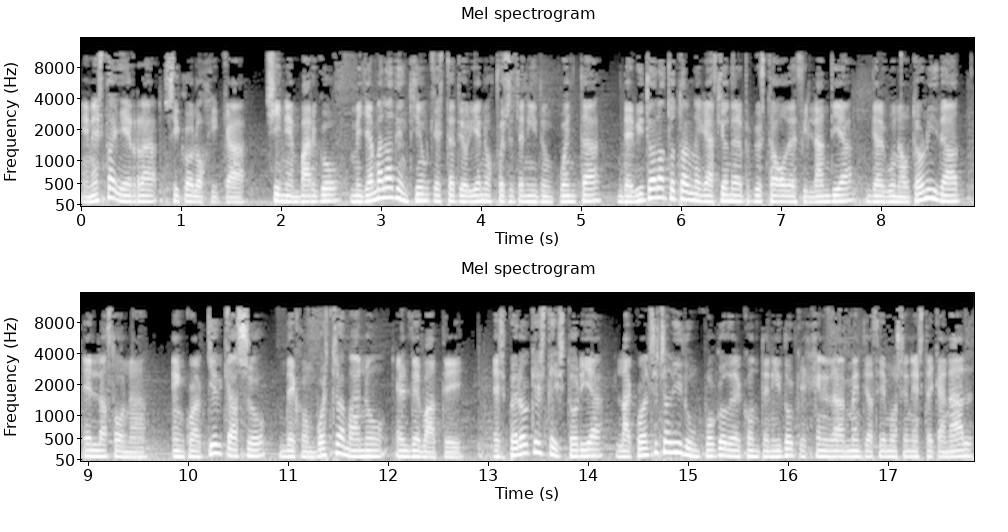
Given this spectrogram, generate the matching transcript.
en esta guerra psicológica. Sin embargo, me llama la atención que esta teoría no fuese tenido en cuenta debido a la total negación del propio Estado de Finlandia de alguna unidad en la zona. En cualquier caso, dejo en vuestra mano el debate. Espero que esta historia, la cual se ha salido un poco del contenido que generalmente hacemos en este canal,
